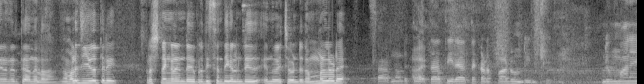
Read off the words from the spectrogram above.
നിലനിർത്തുക എന്നുള്ളതാണ്. നമ്മളെ ജീവിതത്തിൽ പ്രശ്നങ്ങളുണ്ട് പ്രതിസന്ധികളുണ്ട് എന്ന് വെച്ചുകൊണ്ട് നമ്മളുടെ സാറിനോട് തീരാത്ത തീരാത്ത കടപ്പാടുണ്ട് എനിക്ക്. എന്റെ ഉമ്മാനെ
